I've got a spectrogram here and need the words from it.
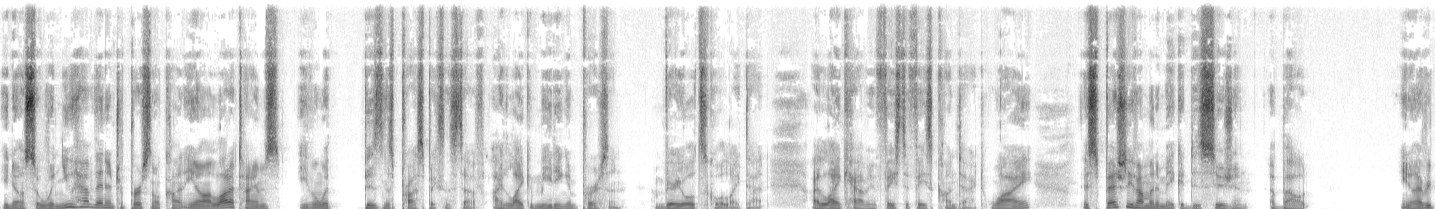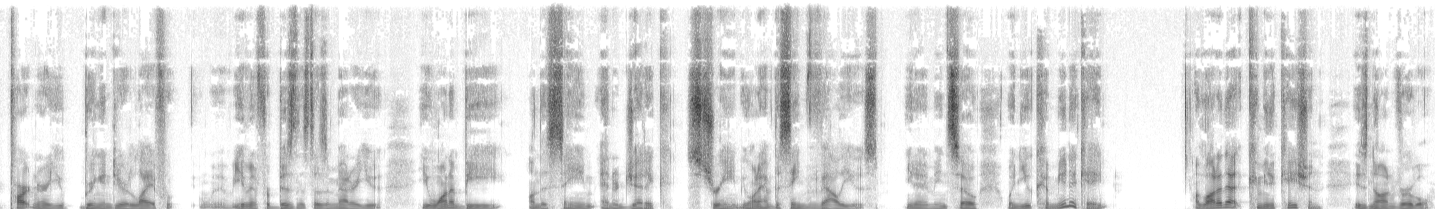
You know, so when you have that interpersonal con you know, a lot of times, even with business prospects and stuff, I like meeting in person. I'm very old school like that. I like having face to face contact. Why? Especially if I'm going to make a decision about, you know, every partner you bring into your life, even for business, doesn't matter. You you want to be on the same energetic stream. You want to have the same values. You know what I mean? So when you communicate, a lot of that communication is nonverbal.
